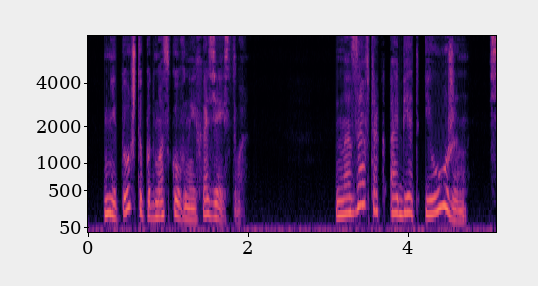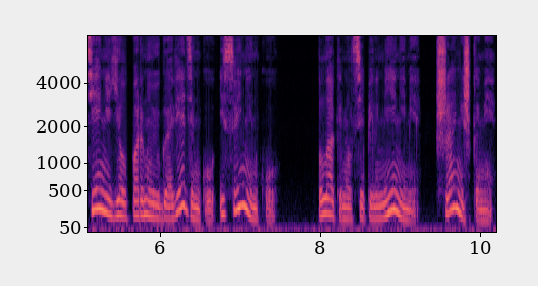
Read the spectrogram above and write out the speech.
— не то что подмосковное хозяйство. На завтрак, обед и ужин Сеня ел парную говядинку и свининку, лакомился пельменями, шанишками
